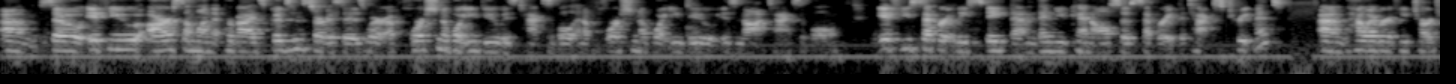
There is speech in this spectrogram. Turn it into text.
Um, so if you are someone that provides goods and services where a portion of what you do is taxable and a portion of what you do is not taxable, if you separately state them, then you can also separate the tax treatment. Um, however, if you charge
